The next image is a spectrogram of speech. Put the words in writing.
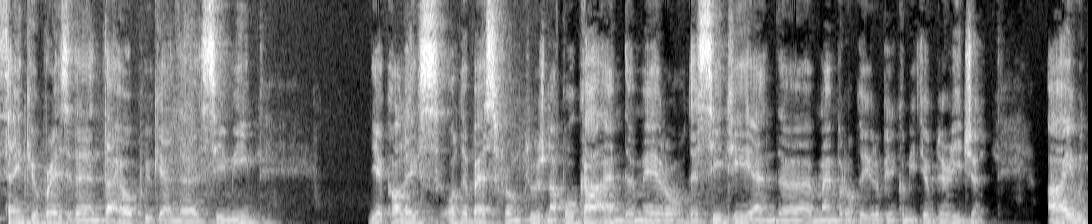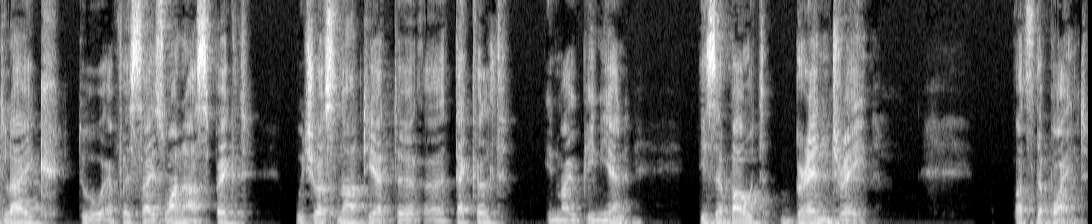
Thank you, President. I hope you can uh, see me. Dear colleagues, all the best from Cluj-Napoca. I'm the mayor of the city and a member of the European Committee of the Region. I would like to emphasize one aspect which was not yet uh, uh, tackled, in my opinion, is about brain drain. What's the point?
